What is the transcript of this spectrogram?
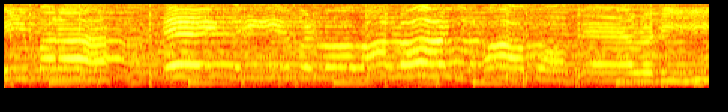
નહીં મારા, એ ગરીબનો વાલો વિહામો મેલડી.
